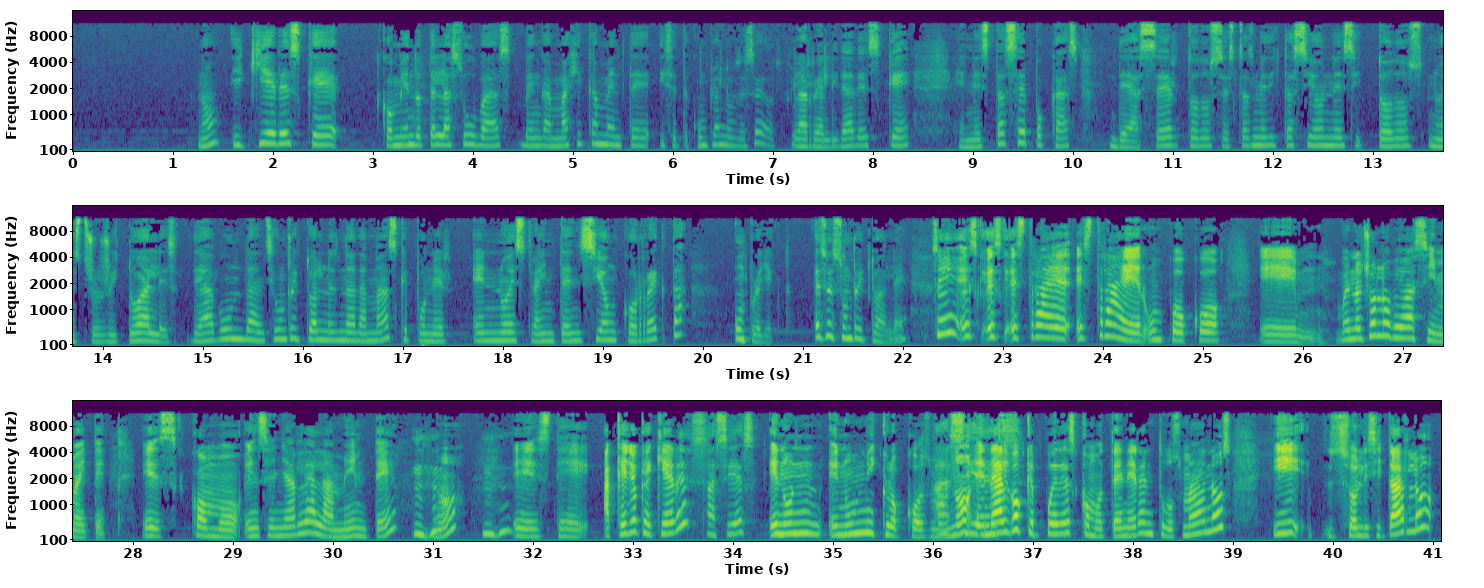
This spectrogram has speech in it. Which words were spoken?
¿no? Y quieres que comiéndote las uvas venga mágicamente y se te cumplan los deseos. La realidad es que en estas épocas de hacer todas estas meditaciones y todos nuestros rituales de abundancia, un ritual no es nada más que poner en nuestra intención correcta un proyecto. Eso es un ritual, ¿eh? Sí, es, es, es traer, es traer un poco, eh, bueno, yo lo veo así, Maite, es como enseñarle a la mente, ¿no? Este, aquello que quieres. Así es. En un, en un microcosmos, ¿no? En algo que puedes como tener en tus manos y solicitarlo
